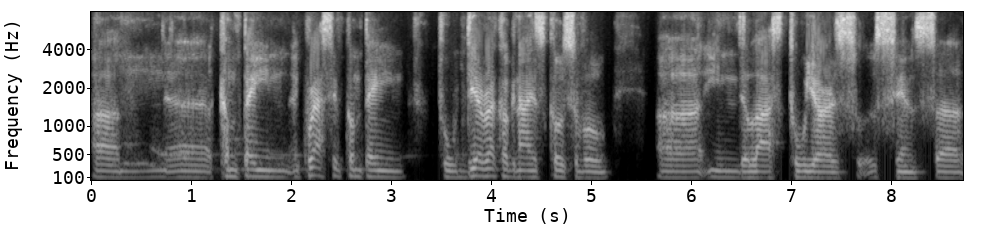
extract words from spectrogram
um, uh, campaign, aggressive campaign to de-recognize Kosovo uh, in the last two years since uh,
